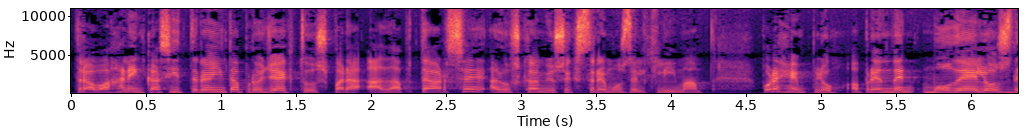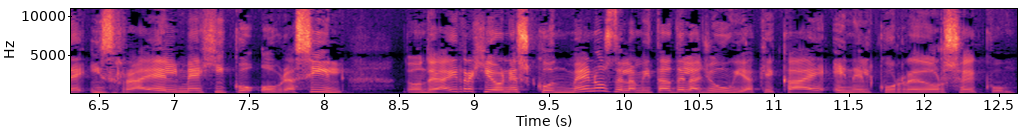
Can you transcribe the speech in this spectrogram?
trabajan en casi 30 proyectos para adaptarse a los cambios extremos del clima. Por ejemplo, aprenden modelos de Israel, México o Brasil, donde hay regiones con menos de la mitad de la lluvia que cae en el corredor seco,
